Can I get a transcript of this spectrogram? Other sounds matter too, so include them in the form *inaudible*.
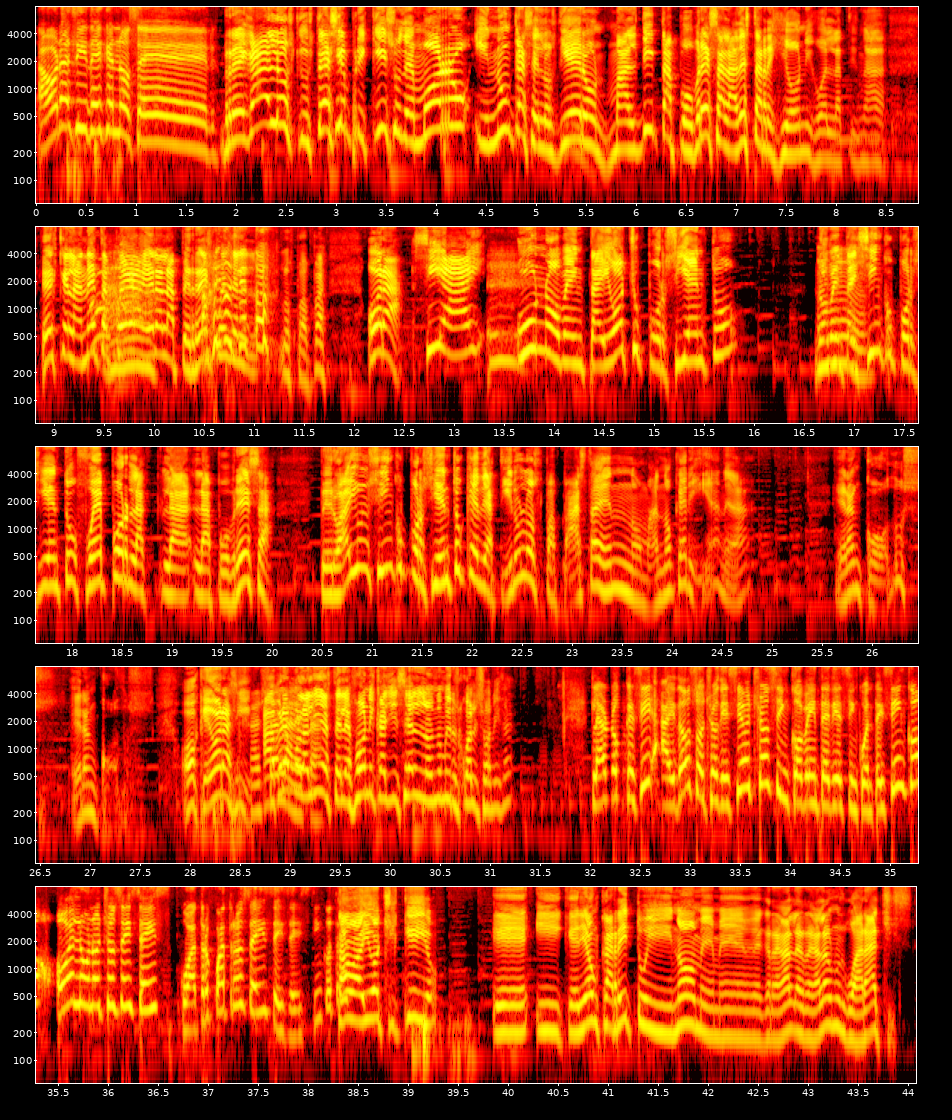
Ahora sí, déjenos ser. Regalos que usted siempre quiso de morro y nunca se los dieron. Maldita pobreza la de esta región, hijo de latinada. Es que la neta, pues, era la perreja Ay, pues, de los, los papás. Ahora, sí hay un 98%, 95% fue por la, la- la pobreza. Pero hay un 5% que de a tiro los papás también nomás no querían, ¿verdad? Eran codos, eran codos. Ok, ahora sí, la las líneas telefónicas, Giselle. ¿Los números cuáles son, hija? Claro que sí, hay dos, 818-520-1055 o el 1866-446-6653. Estaba yo chiquillo eh, y quería un carrito y no, me, me, me regalaron unos guarachis.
